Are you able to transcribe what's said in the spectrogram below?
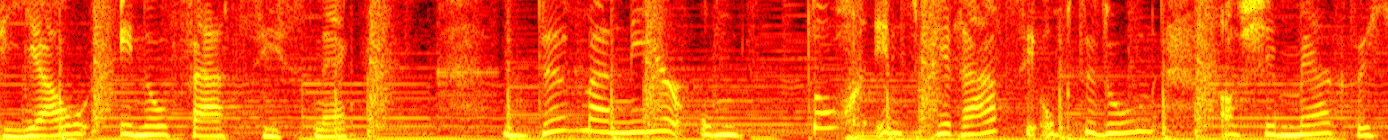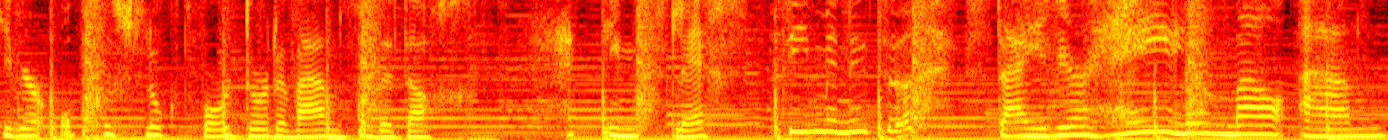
jouw innovatiesnack. De manier om toch inspiratie op te doen als je merkt dat je weer opgeslokt wordt door de waan van de dag. In slechts 10 minuten sta je weer helemaal aan.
